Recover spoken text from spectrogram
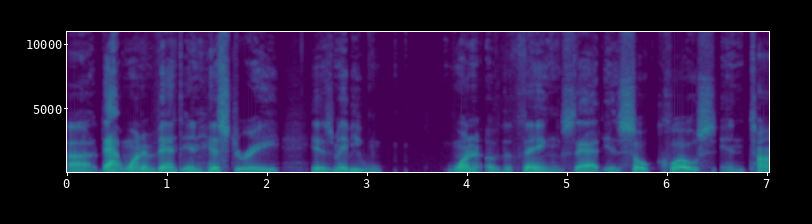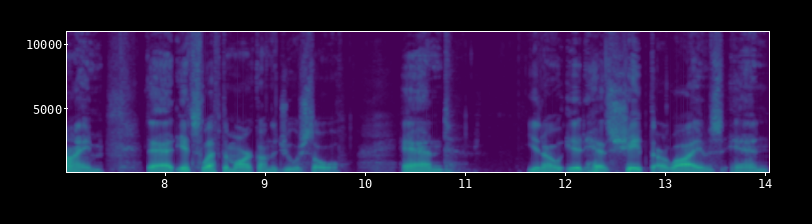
Uh, that one event in history is maybe one of the things that is so close in time that it's left a mark on the Jewish soul. And, you know, it has shaped our lives and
